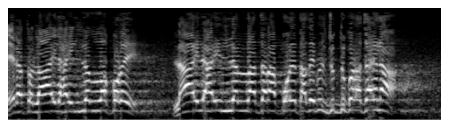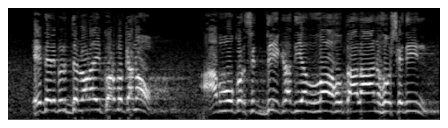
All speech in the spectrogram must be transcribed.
এরা তো লাইলাহ ইল্লাল্লাহ পড়ে। লাইলাহ ইল্লাল্লাহ যারা পড়ে, তাদের বিরুদ্ধে যুদ্ধ করা যায় না। এদের বিরুদ্ধে লড়াই করব কেন? আবু বকর সিদ্দিক রাদি আল্লাহ তালানহু সেদিন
